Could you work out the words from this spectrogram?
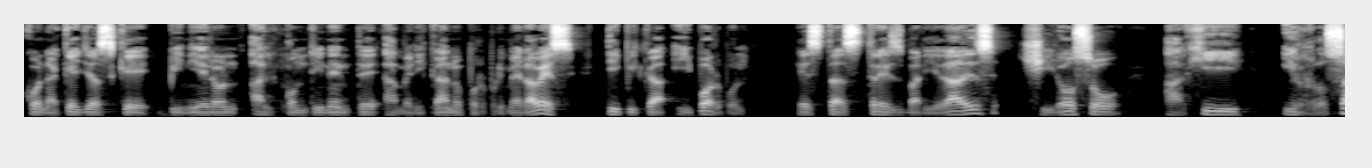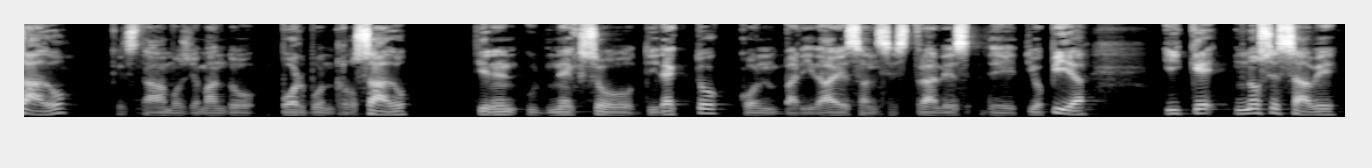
con aquellas que vinieron al continente americano por primera vez, típica y bourbon. Estas tres variedades, chiroso, ají y rosado, que estábamos llamando bourbon rosado, tienen un nexo directo con variedades ancestrales de Etiopía y que no se sabe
